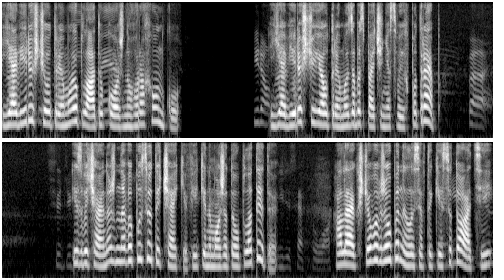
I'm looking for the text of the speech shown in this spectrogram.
Я вірю, що отримую плату кожного рахунку. Я вірю, що я отримую забезпечення своїх потреб. І, звичайно ж, не виписуйте чеків, які не можете оплатити. Але якщо ви вже опинилися в такій ситуації,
